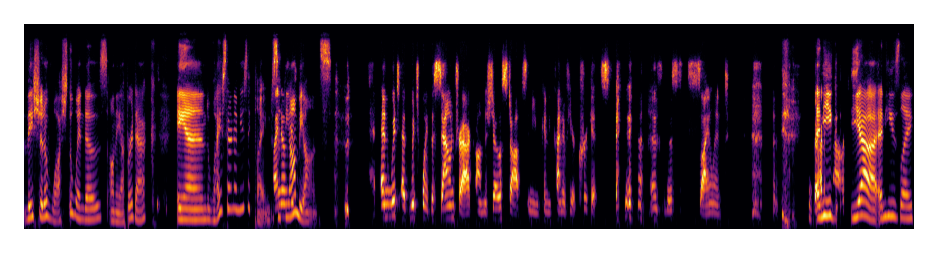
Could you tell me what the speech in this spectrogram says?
they should have washed the windows on the upper deck. And why is there no music playing I know the ambiance? And which at which point the soundtrack on the show stops and you can kind of hear crickets as this silent. and he yeah and he's like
